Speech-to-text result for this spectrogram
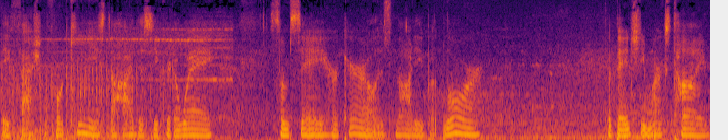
They fashioned four keys to hide the secret away. Some say her carol is naughty but lore. The banshee marks time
